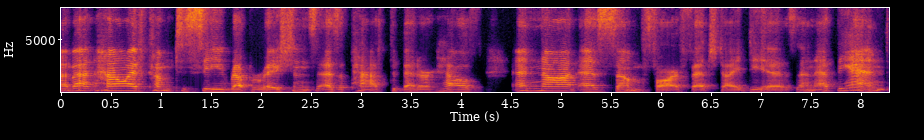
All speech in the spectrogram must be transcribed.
about how I've come to see reparations as a path to better health and not as some far-fetched ideas. And at the end,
